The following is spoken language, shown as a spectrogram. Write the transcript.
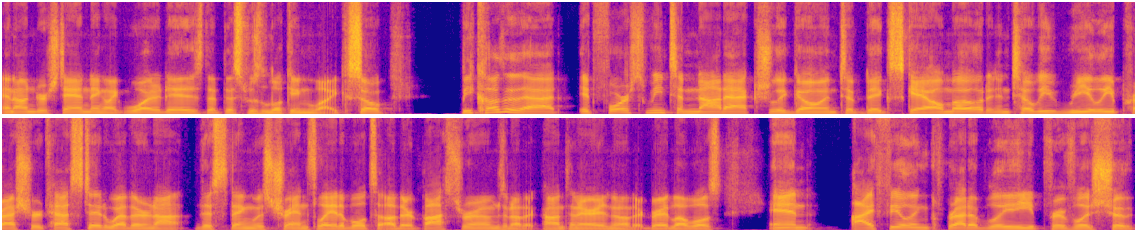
and understanding like what it is that this was looking like. So because of that, it forced me to not actually go into big scale mode until we really pressure tested whether or not this thing was translatable to other classrooms and other content areas and other grade levels. And I feel incredibly privileged to have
